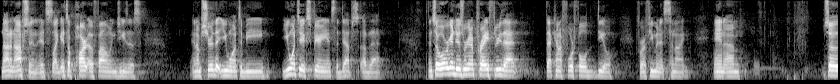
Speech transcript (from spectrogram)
not an option. It's like it's a part of following Jesus. And I'm sure that you want to be, you want to experience the depths of that. And so what we're going to do is we're going to pray through that, that kind of fourfold deal for a few minutes tonight. And um, so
